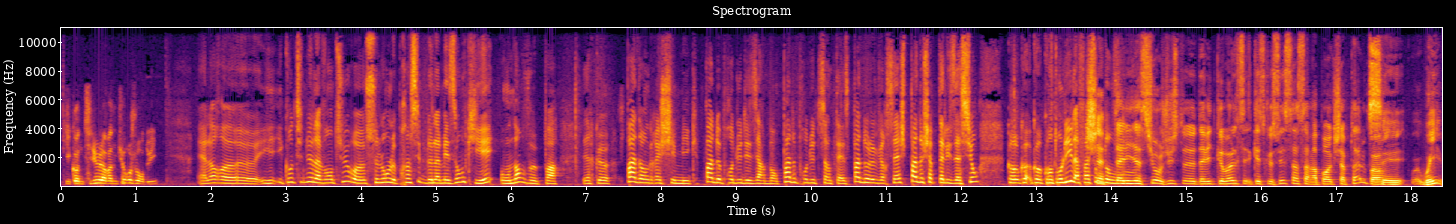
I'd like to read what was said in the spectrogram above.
qui continuent l'aventure aujourd'hui. Et alors, euh, il, continue l'aventure euh, selon le principe de la maison qui est on n'en veut pas. C'est-à-dire que pas d'engrais chimiques, pas de produits désherbants, pas de produits de synthèse, pas de levure sèche, pas de chaptalisation. Quand, quand, on lit la façon dont vous... Chaptalisation, juste euh, David Cobol, qu'est-ce que c'est ça? Ça a un rapport avec Chaptal ou pas? Oui,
